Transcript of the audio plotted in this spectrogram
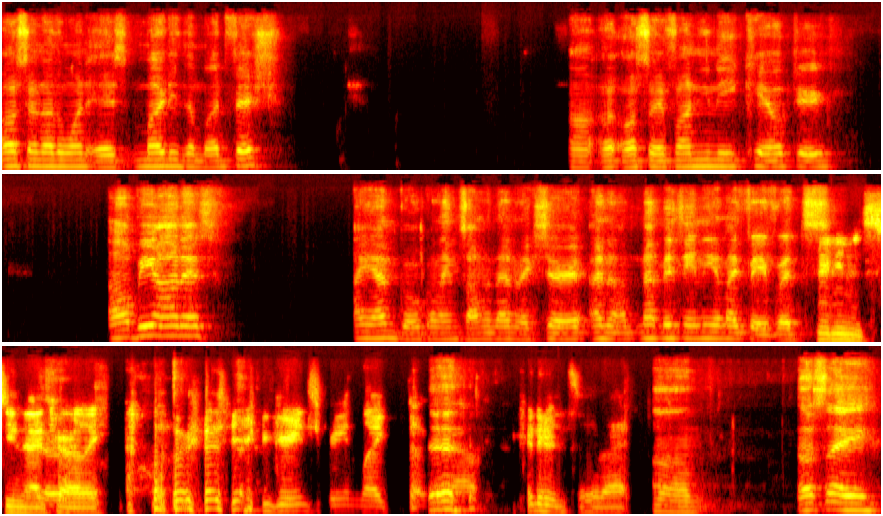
also another one is Muddy the Mudfish. Uh, also a fun, unique character. I'll be honest, I am googling some of them to make sure I'm not missing any of my favorites. Didn't even see that, so, Charlie. because your green screen like Couldn't even see that. Um, I'll say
